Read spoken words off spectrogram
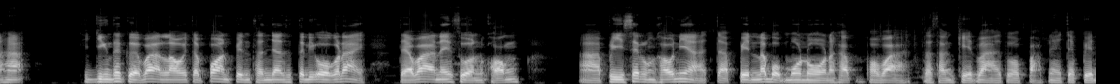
นะฮะ จริงๆ ถ้าเกิดว่าเราจะป้อนเป็นสัญญาณสเตอริโอก็ได้ แต่ว่าในส่วนของอ่า preset ของเขาเนี่ยจะเป็นระบบโมโนนะครับ เพราะว่าจะสังเกตว่าตัวปรับเนี่ยจะเป็น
